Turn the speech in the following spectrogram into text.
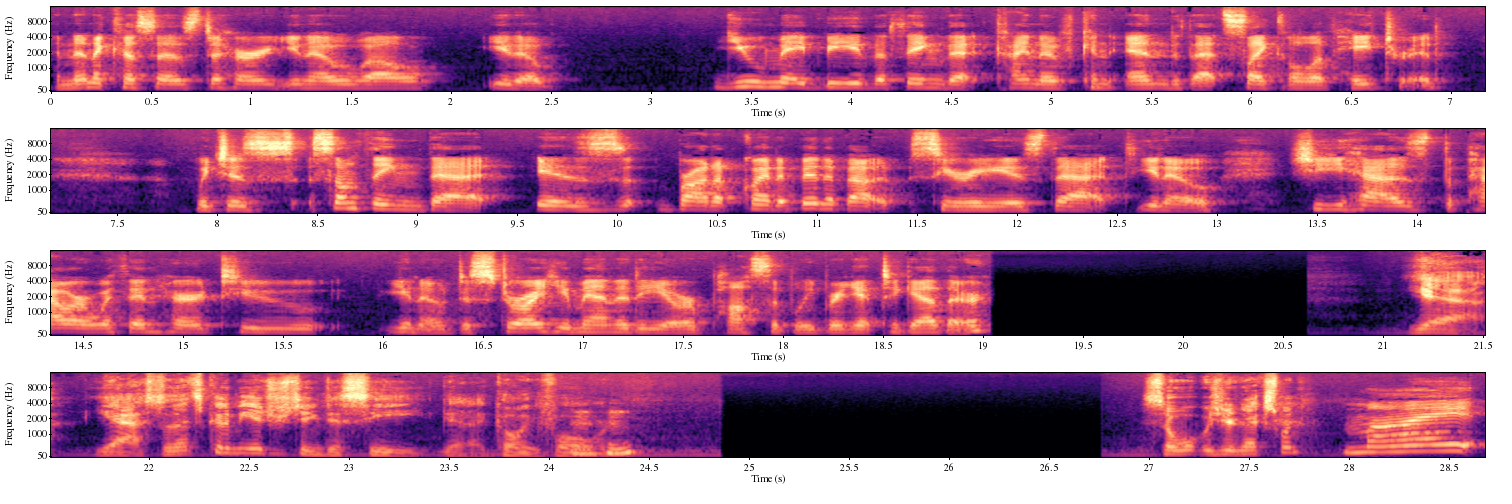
and Nenneke says to her, you know, well, you know, you may be the thing that kind of can end that cycle of hatred which is something that is brought up quite a bit about Ciri is that, you know, she has the power within her to, you know, destroy humanity or possibly bring it together. Yeah, yeah. So that's going to be interesting to see uh, going forward. So, what was your next one? My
